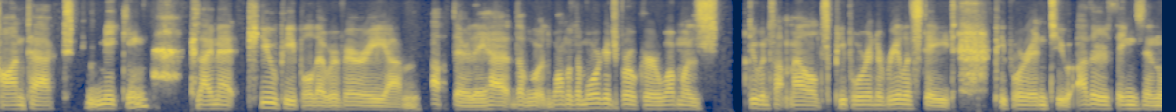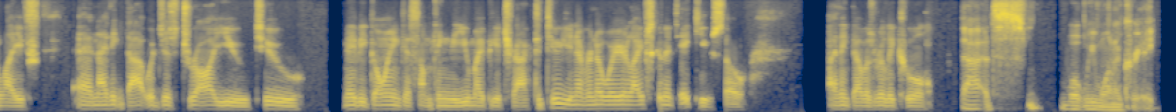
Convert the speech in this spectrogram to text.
contact making because I met few people that were very um, up there. They had the one was a mortgage broker, one was doing something else. People were into real estate. People were into other things in life. And I think that would just draw you to maybe going to something that you might be attracted to. You never know where your life's going to take you. So I think that was really cool. That's what we want to create.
